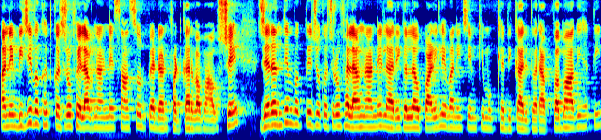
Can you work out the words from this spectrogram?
અને બીજી વખત કચરો ફેલાવનારને સાતસો રૂપિયા દંડ ફટકારવામાં આવશે. જ્યારે અંતિમ વખતે જો કચરો ફેલાવનારને લારી ગલ્લા ઉપાડી લેવાની ચીમકી મુખ્ય અધિકારી દ્વારા આપવામાં આવી હતી.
